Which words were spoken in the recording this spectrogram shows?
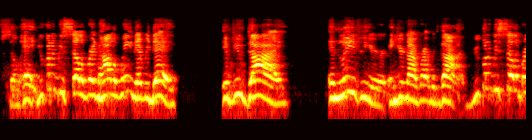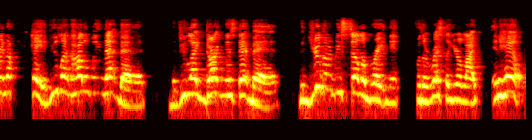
So hey, you're going to be celebrating Halloween every day. If you die and leave here and you're not right with God, you're going to be celebrating. Hey, if you like Halloween that bad, if you like darkness that bad, then you're going to be celebrating it for the rest of your life in hell.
